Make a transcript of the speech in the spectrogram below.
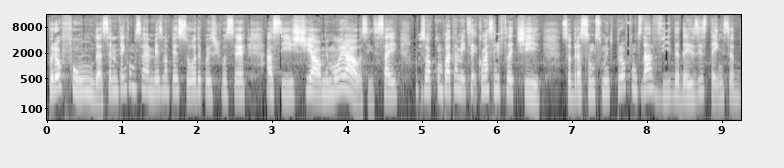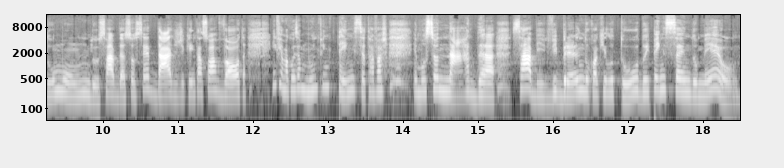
profunda. Você não tem como sair a mesma pessoa depois que você assiste Alma e Moral, assim, você sai uma pessoa completamente, você começa a refletir sobre assuntos muito profundos da vida, da existência, do mundo, sabe, da sociedade, de quem tá à sua volta. Enfim, é uma coisa muito intensa, eu tava emocionada, sabe, vibrando com aquilo tudo e pensando, meu,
